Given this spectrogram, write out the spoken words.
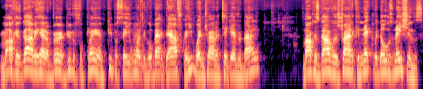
Marcus Garvey had a very beautiful plan. People say he wanted to go back to Africa. He wasn't trying to take everybody. Marcus Garvey was trying to connect with those nations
